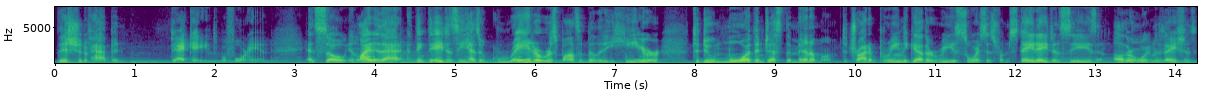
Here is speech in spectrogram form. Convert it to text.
This should have happened decades beforehand. And so, in light of that, I think the agency has a greater responsibility here to do more than just the minimum, to try to bring together resources from state agencies and other organizations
